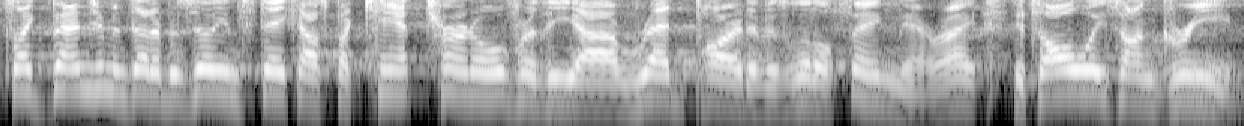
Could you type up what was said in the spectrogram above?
it's like Benjamin's at a Brazilian steakhouse, but can't turn over the uh, red part of his little thing there, right? It's always on green.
